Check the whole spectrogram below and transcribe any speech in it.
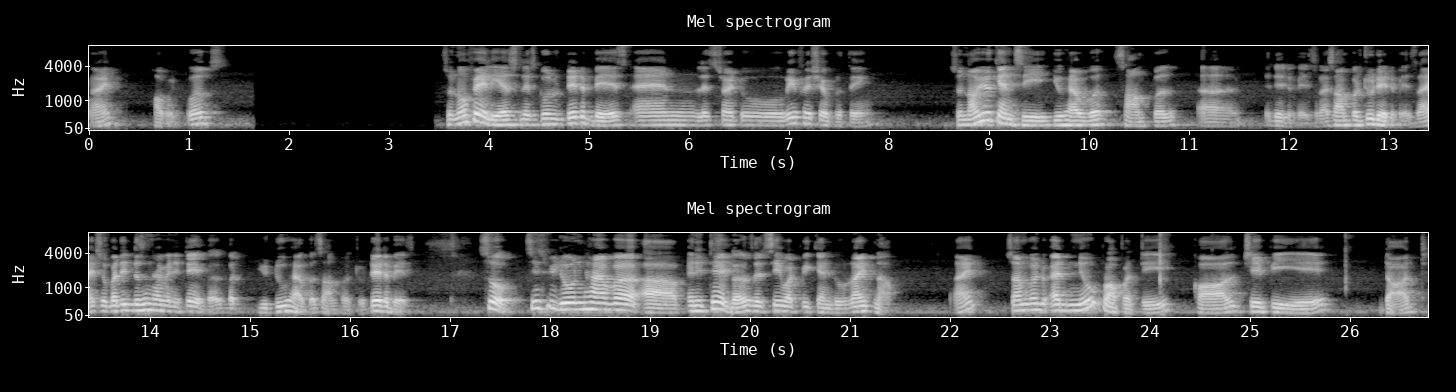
right how it works. So no failures. Let's go to database and let's try to refresh everything. So now you can see you have a sample uh, database right? Sample 2 database right? So but it doesn't have any table but you do have a sample 2 database. So since we don't have a, uh, any table let's see what we can do right now right? So I'm going to add new property called jpa dot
